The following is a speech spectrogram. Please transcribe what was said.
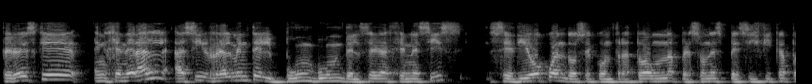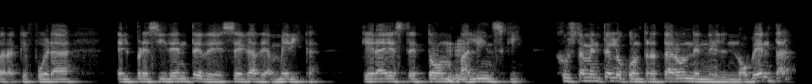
Pero es que en general, así, realmente el boom boom del Sega Genesis se dio cuando se contrató a una persona específica para que fuera el presidente de Sega de América, que era este Tom Balinsky. Justamente lo contrataron en el 90,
